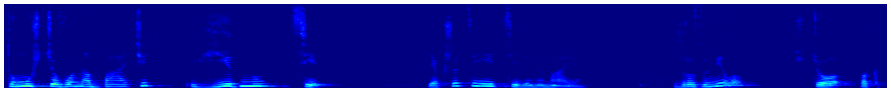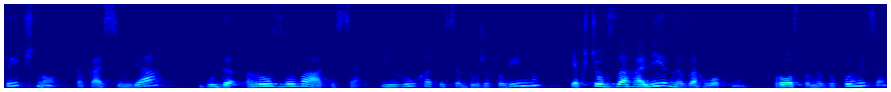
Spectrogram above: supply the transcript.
тому що вона бачить гідну ціль. Якщо цієї цілі немає, зрозуміло, що фактично така сім'я буде розвиватися і рухатися дуже повільно, якщо взагалі не заглохне, просто не зупиниться.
